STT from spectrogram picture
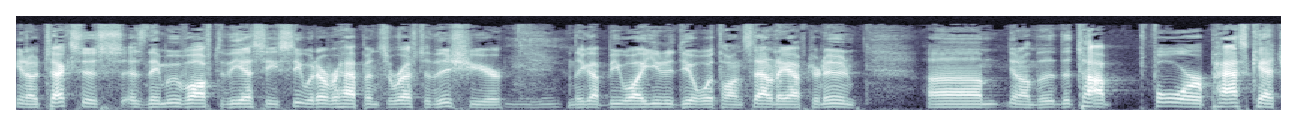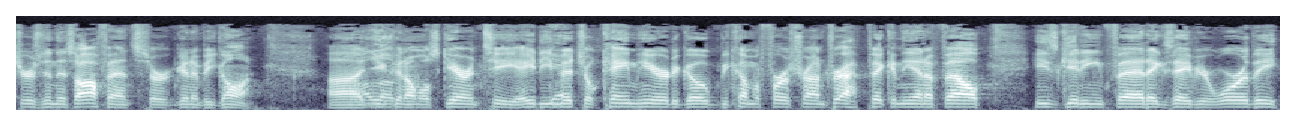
you know Texas, as they move off to the SEC, whatever happens the rest of this year, Mm-hmm. and they got BYU to deal with on Saturday afternoon. Um, you know, the, the top four pass catchers in this offense are going to be gone. Uh, you can almost guarantee. A.D. Mitchell came here to go become a first round draft pick in the NFL. He's getting fed. Xavier Worthy,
